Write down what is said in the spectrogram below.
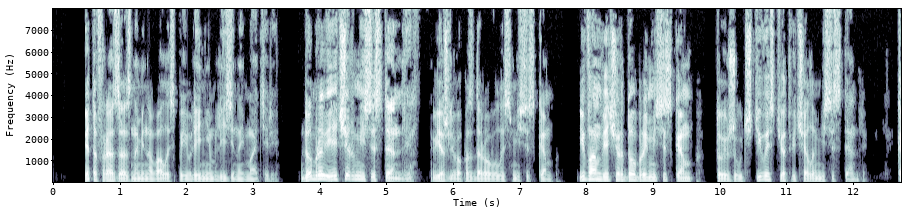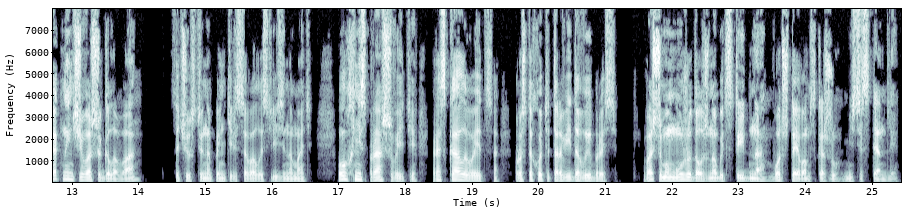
Эта фраза ознаменовалась появлением Лизиной матери. «Добрый вечер, миссис Стэнли», — вежливо поздоровалась миссис Кэмп. «И вам вечер добрый, миссис Кэмп», — той же учтивостью отвечала миссис Стэнли. «Как нынче ваша голова?» — сочувственно поинтересовалась Лизина мать. «Ох, не спрашивайте, раскалывается, просто хоть оторви да выбрось. Вашему мужу должно быть стыдно, вот что я вам скажу, миссис Стэнли».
